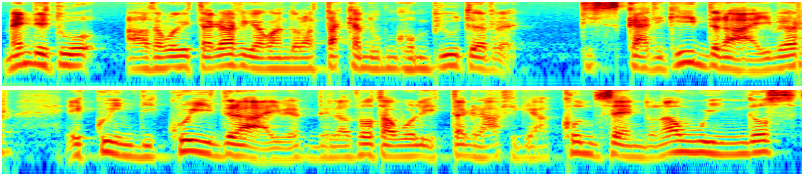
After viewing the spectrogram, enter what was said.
mentre tu alla tavoletta grafica quando l'attacchi ad un computer ti scarichi i driver e quindi quei driver della tua tavoletta grafica consentono a Windows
